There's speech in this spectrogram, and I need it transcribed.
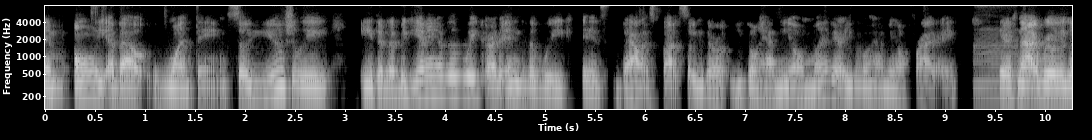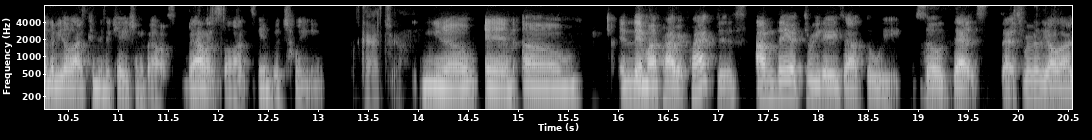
am only about one thing. So usually either the beginning of the week or the end of the week is Balance Box. So either you're gonna have me on Monday or you're gonna have me on Friday. Mm. There's not really gonna be a lot of communication about Balance Box in between. Gotcha. You know, and um and then my private practice, I'm there three days out the week. So mm. that's that's really all I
